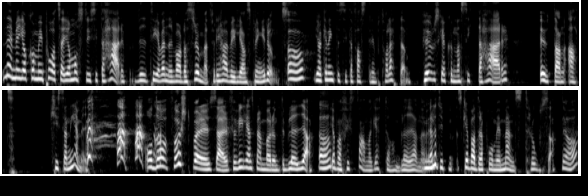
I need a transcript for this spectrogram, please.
Nej men jag kommer ju på att här, jag måste ju sitta här vid tvn i vardagsrummet för det är här William springer runt. Ja. Jag kan inte sitta fast inne på toaletten. Hur ska jag kunna sitta här utan att kissa ner mig? Och då först började det så här, för William sprang bara runt i blöja. Jag bara, fy fan vad gött att ha en blöja nu. Eller typ, ska jag bara dra på mig en menstrosa? Ja,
